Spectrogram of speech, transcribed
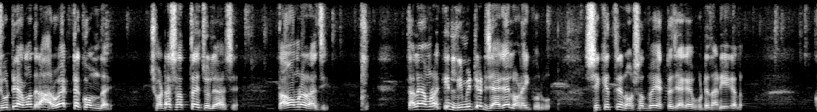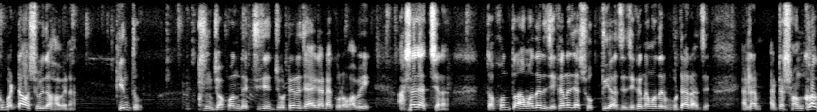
জোটে আমাদের আরও একটা কম দেয়, ছটা, সাতটায় চলে আসে, তাও আমরা রাজি। তাহলে আমরা কি লিমিটেড জায়গায় লড়াই করব। সেক্ষেত্রে নসাদ ভাই একটা জায়গায় ভোটে দাঁড়িয়ে গেল। খুব একটা অসুবিধা হবে না। কিন্তু যখন দেখছি যে জোটের জায়গাটা কোনোভাবেই আসা যাচ্ছে না, তখন তো আমাদের যেখানে যা শক্তি আছে, যেখানে আমাদের ভোটার আছে একটা একটা সংখ্যক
